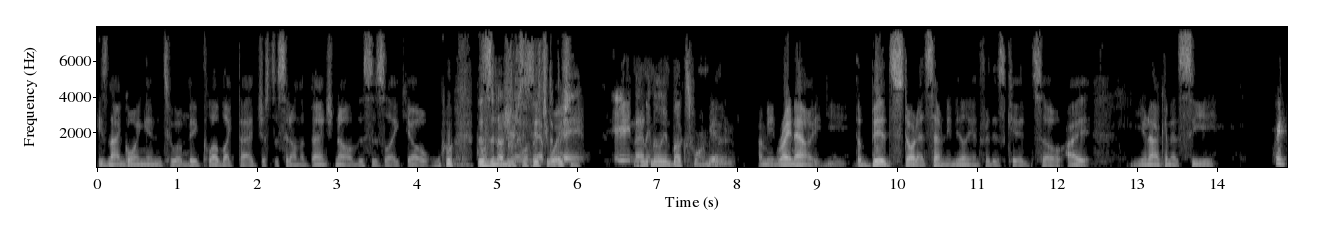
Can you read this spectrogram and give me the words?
He's not going into a big club like that just to sit on the bench. No, this is like, yo, this is an Especially emergency when they have to situation. pay 80, 90 million bucks for him. Yeah. either. I mean, right now the bids start at seventy million for this kid. So I, you're not gonna see Wait,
